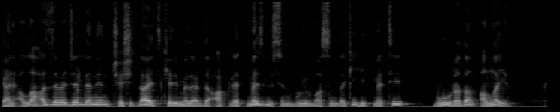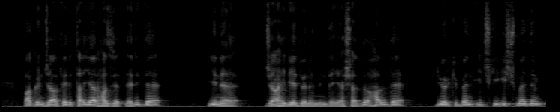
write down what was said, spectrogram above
Yani Allah Azze ve Celle'nin çeşitli ayet-i kerimelerde akletmez misin buyurmasındaki hikmeti buradan anlayın. Bakın Caferi Tayyar Hazretleri de yine cahiliye döneminde yaşadığı halde diyor ki ben içki içmedim.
